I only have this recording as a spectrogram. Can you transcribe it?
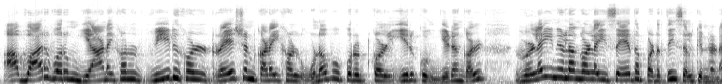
அவ்வாறு வரும் யானைகள் வீடுகள் ரேஷன் கடைகள் உணவுப் பொருட்கள் இருக்கும் இடங்கள் விளைநிலங்களை சேதப்படுத்தி செல்கின்றன.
